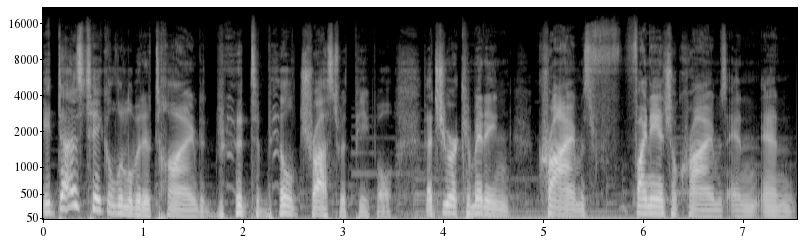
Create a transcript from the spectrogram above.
it does take a little bit of time to to build trust with people that you are committing crimes, financial crimes, and and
